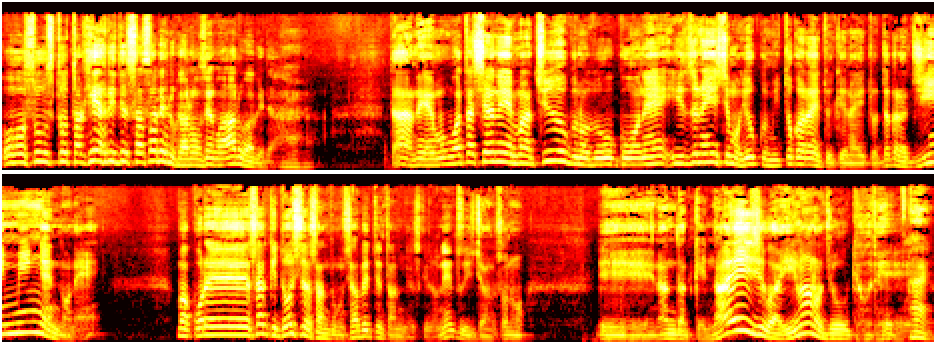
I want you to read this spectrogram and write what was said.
おそうすると竹槍で刺される可能性もあるわけだ。だからね、私はね、まあ中国の動向をね、いずれにしてもよく見とかないといけないと。だから人民元のね、まあこれ、さっき土田さんとも喋ってたんですけどね、辻ちゃん、その、えー、なんだっけ、内需は今の状況で、はい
